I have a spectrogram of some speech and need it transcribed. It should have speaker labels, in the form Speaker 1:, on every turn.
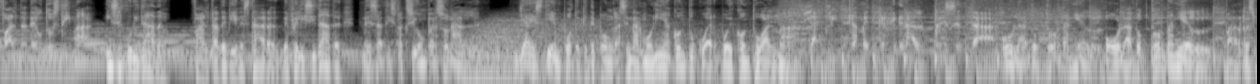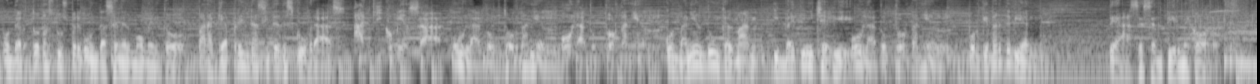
Speaker 1: falta de autoestima, inseguridad, falta de bienestar, de felicidad, de satisfacción personal. Ya es tiempo de que te pongas en armonía con tu cuerpo y con tu alma. La Clínica Médica General presenta Hola Doctor Daniel. Hola Doctor Daniel. Para responder todas tus preguntas en el momento. Para que aprendas y te descubras. Aquí comienza Hola Doctor Daniel. Hola Doctor Daniel. Con Daniel Dunkelman y Betty Micheli. Hola Doctor Daniel. Porque verte bien te hace sentir mejor.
